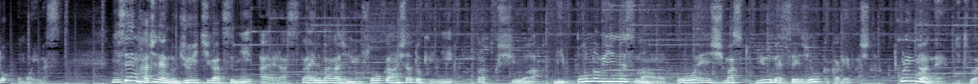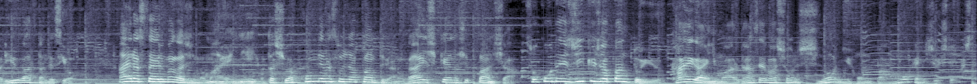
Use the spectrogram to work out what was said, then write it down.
と思います。2008年の11月にアエラスタイルマガジンを創刊した時に私は日本のビジネスマンを応援しますというメッセージを掲げました。これにはね、実は理由があったんですよ。アイラスタイルマガジンの前に私はコンデナストジャパンというあの外資系の出版社そこで GQ ジャパンという海外にもある男性ファッション誌の日本版を編集していました。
